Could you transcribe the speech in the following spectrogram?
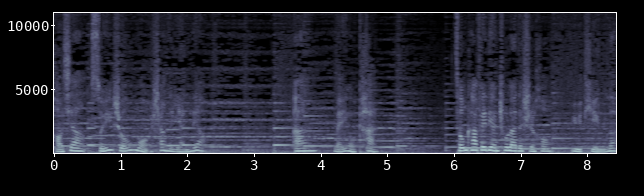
好像随手抹上的颜料。安没有看。从咖啡店出来的时候，雨停了，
